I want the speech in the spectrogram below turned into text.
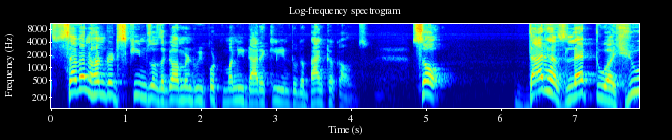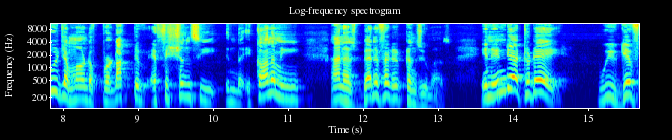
700 schemes of the government, we put money directly into the bank accounts. So that has led to a huge amount of productive efficiency in the economy and has benefited consumers. In India today, we give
